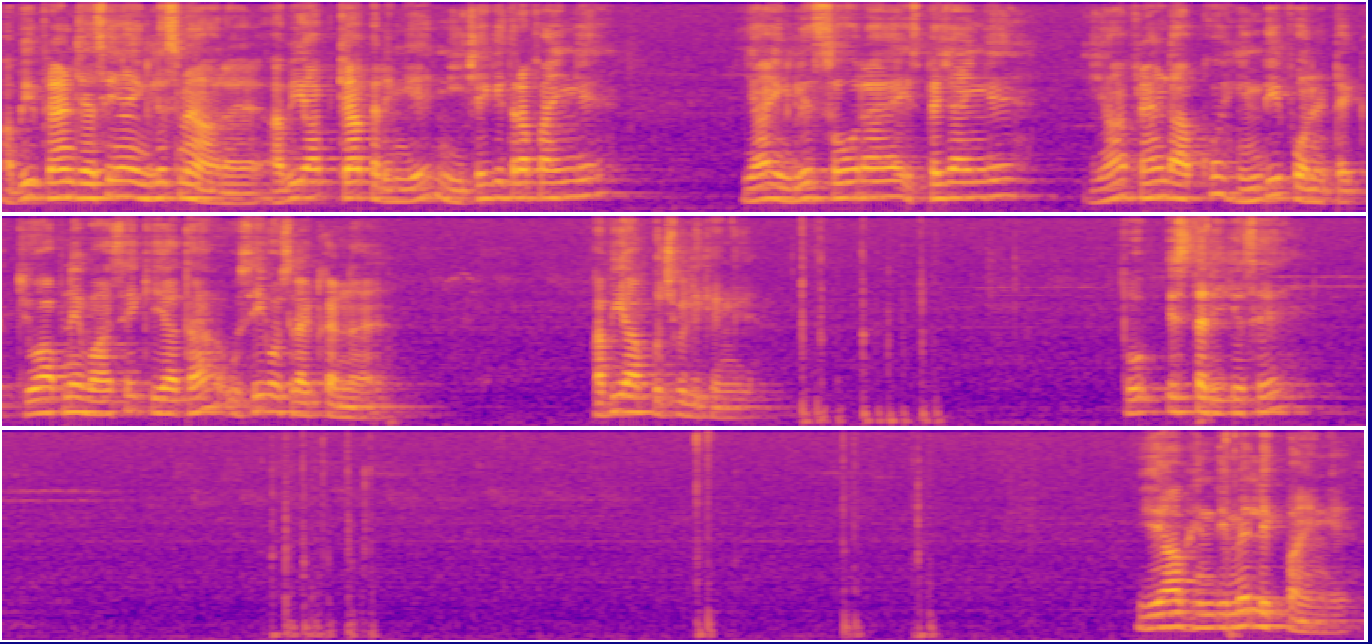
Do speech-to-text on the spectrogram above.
अभी फ्रेंड जैसे यहाँ इंग्लिश में आ रहा है, अभी आप क्या करेंगे? नीचे की तरफ़ आएँगे, यहाँ इंग्लिश हो रहा है, इस पर जाएँगे। यहाँ फ्रेंड आपको हिंदी फोनेटिक जो आपने वहाँ से किया था, उसी को सिलेक्ट करना है। अभी आप कुछ भी लिखेंगे। तो इस तरीके से ये आप हिंदी में लिख पाएँगे।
